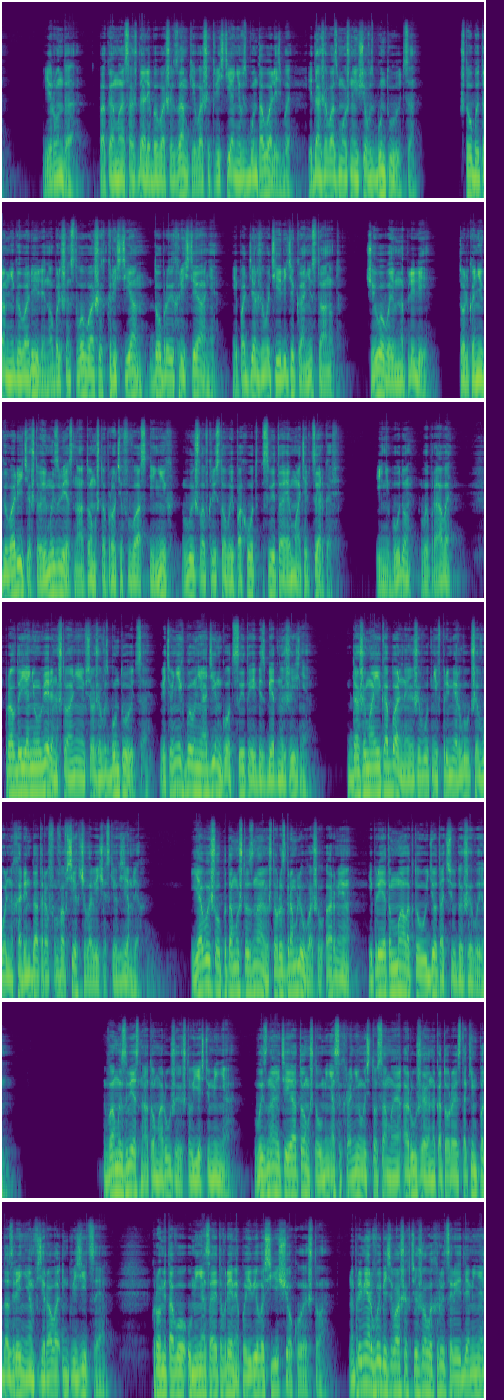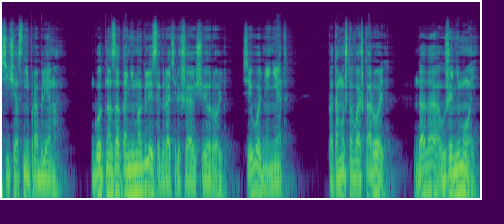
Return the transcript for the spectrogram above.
Ерунда. Пока мы осаждали бы ваши замки, ваши крестьяне взбунтовались бы, и даже, возможно, еще взбунтуются. Что бы там ни говорили, но большинство ваших крестьян – добрые христиане, и поддерживать еретика не станут. Чего вы им наплели? Только не говорите, что им известно о том, что против вас и них вышла в крестовый поход Святая Матерь Церковь. И не буду, вы правы. Правда, я не уверен, что они все же взбунтуются, ведь у них был не один год сытой и безбедной жизни. Даже мои кабальные живут не в пример лучше вольных арендаторов во всех человеческих землях. Я вышел, потому что знаю, что разгромлю вашу армию, и при этом мало кто уйдет отсюда живым. Вам известно о том оружии, что есть у меня. Вы знаете и о том, что у меня сохранилось то самое оружие, на которое с таким подозрением взирала Инквизиция. Кроме того, у меня за это время появилось еще кое-что. Например, выбить ваших тяжелых рыцарей для меня сейчас не проблема. Год назад они могли сыграть решающую роль. Сегодня нет. Потому что ваш король, да-да, уже не мой,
